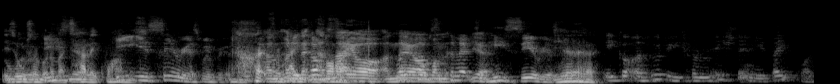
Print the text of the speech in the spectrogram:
He's also got them. the He's- metallic ones. He is serious with it. and, When it and, comes and they are and when they it are comes to one. collection, Yeah. he's serious. with it. Yeah, He got a hoodie from Ish, didn't he? A baked one.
